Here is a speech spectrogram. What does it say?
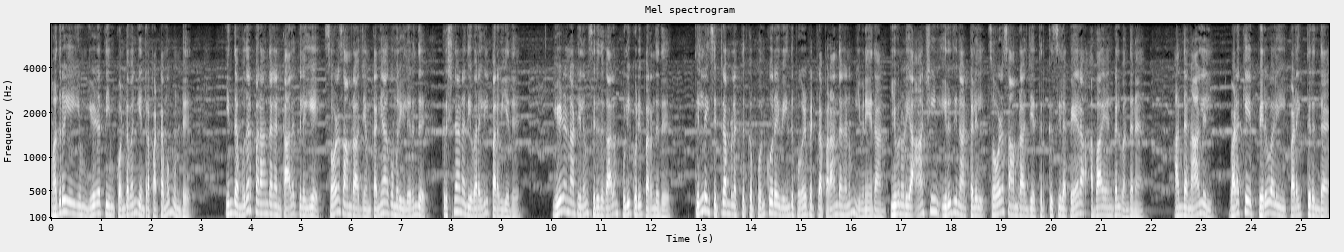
மதுரையையும் ஈழத்தையும் கொண்டவன் என்ற பட்டமும் உண்டு. இந்த முதற் பராந்தகன் காலத்திலேயே சோழ சாம்ராஜ்யம் கன்னியாகுமரியிலிருந்து கிருஷ்ணா நதி வரையில் பரவியது. ஈழ நாட்டிலும் சிறிது காலம் புலிக்கொடி பறந்தது. தில்லை சிற்றம்பலத்துக்கு பொன்கூரை வைந்து புகழ்பெற்ற பராந்தகனும் இவனேதான். இவனுடைய ஆட்சியின் இறுதி நாட்களில் சோழ சாம்ராஜ்யத்திற்கு சில பேர அபாயங்கள் வந்தன. அந்த நாளில் வடக்கே பெருவழி படைத்திருந்த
